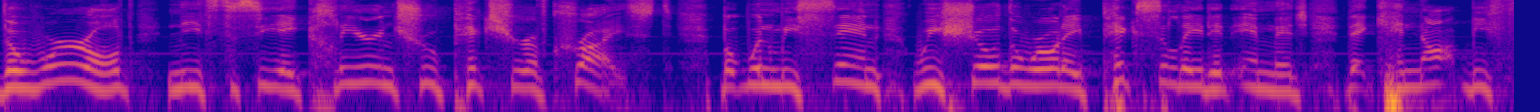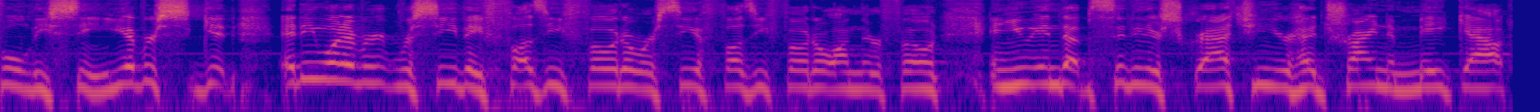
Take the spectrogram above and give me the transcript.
The world needs to see a clear and true picture of Christ. But when we sin, we show the world a pixelated image that cannot be fully seen. You ever get anyone ever receive a fuzzy photo or see a fuzzy photo on their phone and you end up sitting there scratching your head trying to make out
